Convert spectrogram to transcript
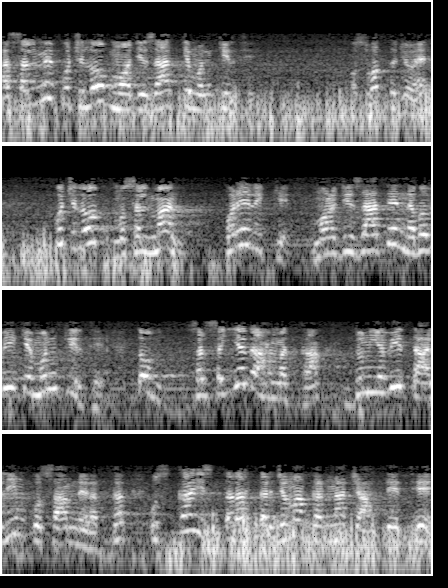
اصل میں کچھ لوگ معجزات کے منکر تھے۔ اس وقت جو ہے، کچھ لوگ مسلمان، پڑھے لکھے، معجزات نبوی کے منکر تھے۔ تو سر سید احمد خان دنیاوی تعلیم کو سامنے رکھ کر اس کا اس طرح ترجمہ کرنا چاہتے تھے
